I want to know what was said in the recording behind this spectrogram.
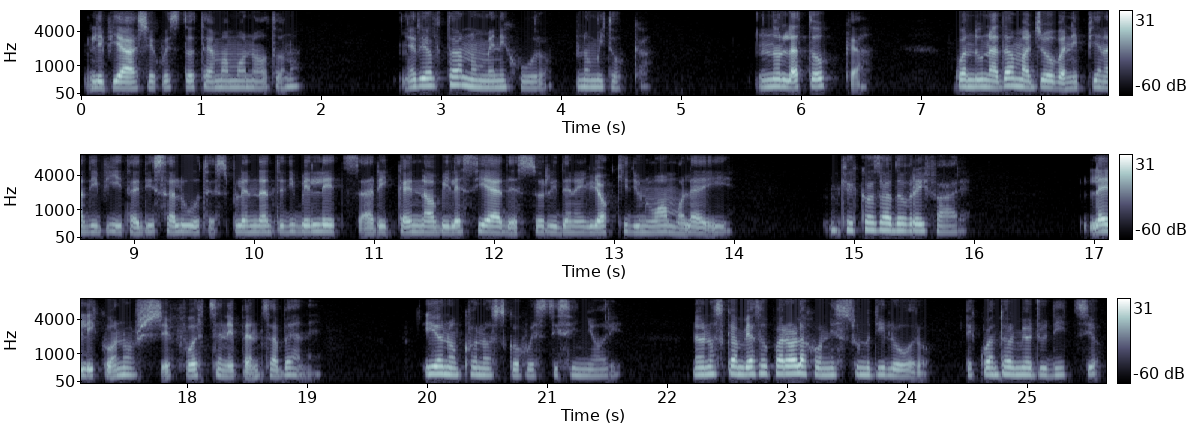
Le piace questo tema monotono? In realtà non me ne curo, non mi tocca. Non la tocca? Quando una dama giovane piena di vita e di salute, splendente di bellezza, ricca e nobile siede e sorride negli occhi di un uomo, lei... Che cosa dovrei fare? Lei li conosce e forse ne pensa bene. Io non conosco questi signori. Non ho scambiato parola con nessuno di loro, e quanto al mio giudizio,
